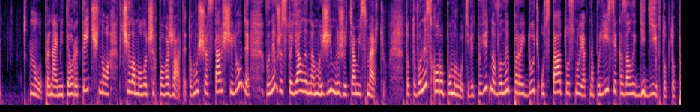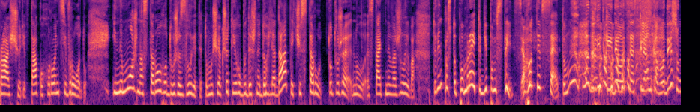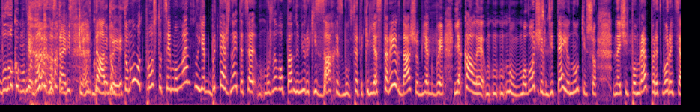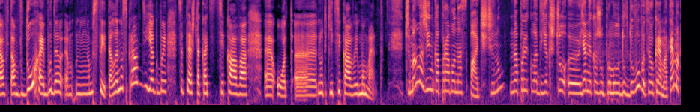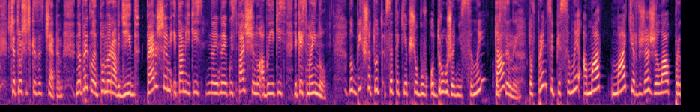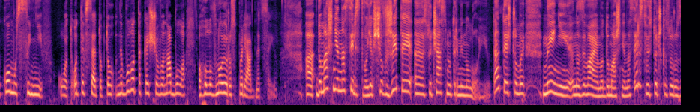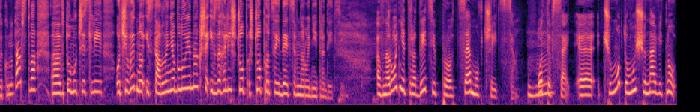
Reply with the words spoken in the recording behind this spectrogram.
ну, принаймні теоретично вчила молодших поважати, тому що старші люди вони вже стояли на межі між життям і смертю. Тобто вони скоро помруть. І відповідно вони перейдуть у статус, ну як на полісі казали, дідів, тобто пращурів, так, охоронців роду. І не можна старого дуже злити, тому що якщо ти його будеш не доглядати, чи стару, тут вже ну, стать неважлива, то він просто помре і тобі помститься. От і все. Тому От звідки йде оця склянка води, щоб було кому подати на старість склянку да, води. Тому от просто цей момент, ну якби теж знаєте, це можливо певною мірою якийсь захист був все таки для старих, да, щоб якби лякали ну, молодших дітей, онуків, що значить помре, перетвориться в там в духа і буде мстити. Але насправді, якби це теж така цікава, е, от е, ну такий цікавий момент. Чи мала жінка право на спадщину? Наприклад, якщо е, я не кажу про молоду вдову, бо це окрема тема, ще трошечки зачепим. Наприклад, помирав дід першим, і там якийсь на, на якусь спадщину або якісь якесь майно. Ну більше тут все таки, якщо був одружені сини, то так, сини, то в принципі сини, а матір вже жила при комусь синів. От, от і все. Тобто не було таке, що вона була головною розпорядницею. А, Домашнє насильство, якщо вжити е, сучасну термінологію, та те, що ми нині називаємо домашнє насильство, і з точки зору законодавства, е, в тому числі, очевидно, і ставлення було інакше, і взагалі, що, що про це йдеться в народній традиції. В народній традиції про це мовчиться. Угу. От і все. Е, Чому? Тому що навіть ну.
